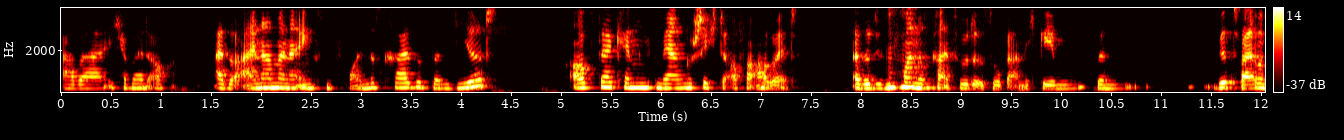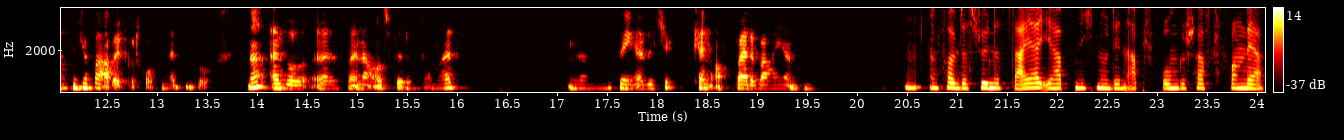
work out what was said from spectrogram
Aber ich habe halt auch, also einer meiner engsten Freundeskreise basiert auf der Kennenlerngeschichte auf der Arbeit. Also diesen Mhm. Freundeskreis würde es so gar nicht geben, wenn wir zwei uns nicht auf der Arbeit getroffen hätten. So. Ne? Also äh, es war eine Ausbildung damals. Ähm, deswegen, also ich kenne auch beide Varianten. Hm. Und vor allem das Schöne ist da ja, ihr habt nicht nur den Absprung geschafft von der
